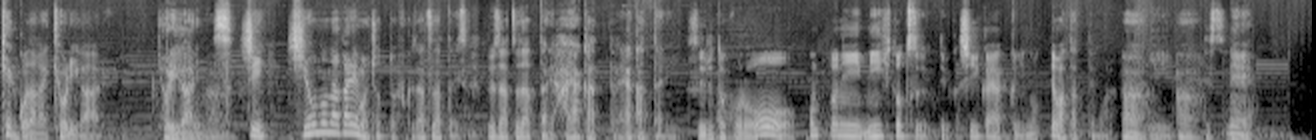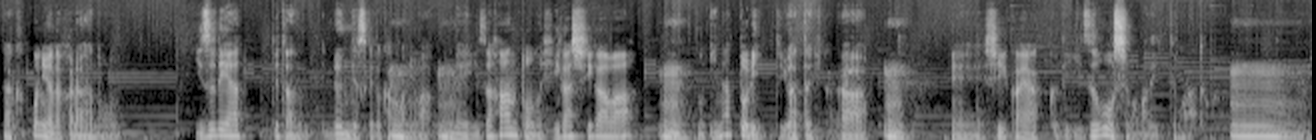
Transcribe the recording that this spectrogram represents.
ー。結構だから距離がある距離があります、し潮の流れもちょっと複雑だったりする。複雑だったり速かったり早かったり。するところを本当に身一つっていうかシーカヤックに乗って渡ってもらったりうん。ですね、過去にはだからあの伊豆でやってたるんですけど過去には、うん。うん。で伊豆半島の東側うん。の稲取っていうあたりから、うん。えーシーカヤックで伊豆大島まで行ってもらうとか。うん。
